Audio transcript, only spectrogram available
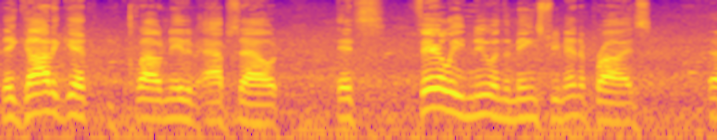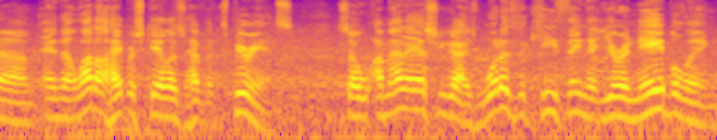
They got to get cloud native apps out. It's fairly new in the mainstream enterprise, um, and a lot of hyperscalers have experience. So I'm going to ask you guys, what is the key thing that you're enabling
